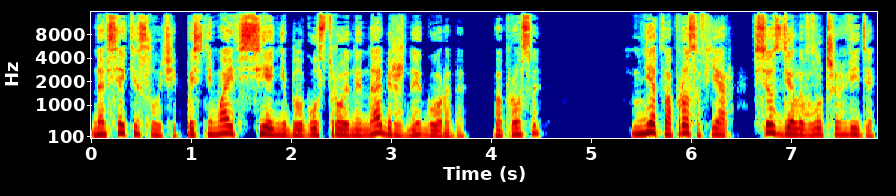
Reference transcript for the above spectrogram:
на всякий случай, поснимай все неблагоустроенные набережные города. Вопросы? — Нет вопросов, Яр. Все сделай в лучшем виде,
